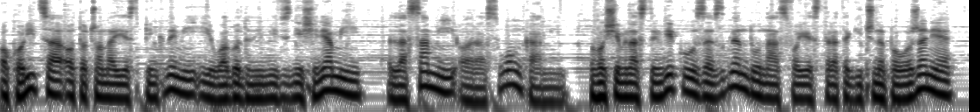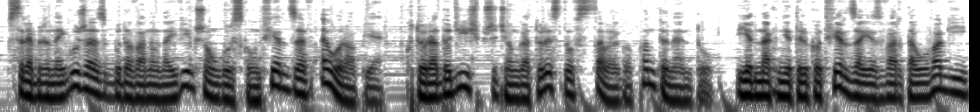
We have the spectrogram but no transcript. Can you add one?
Okolica otoczona jest pięknymi i łagodnymi wzniesieniami, lasami oraz łąkami. W XVIII wieku ze względu na swoje strategiczne położenie w Srebrnej Górze zbudowano największą górską twierdzę w Europie, która do dziś przyciąga turystów z całego kontynentu. Jednak nie tylko twierdza jest warta uwagi,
